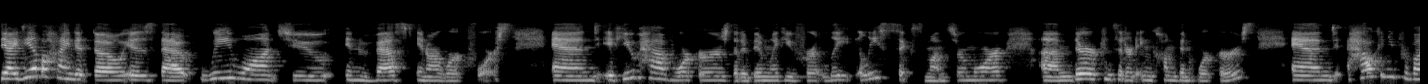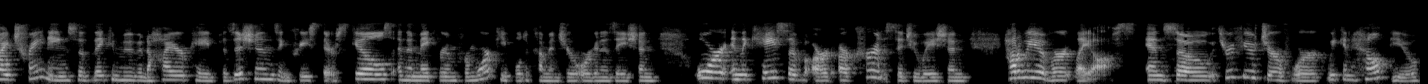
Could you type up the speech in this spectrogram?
The idea behind it, though, is that we want to invest in our workforce. And if you have workers that have been with you for at, le at least six months or more, more, um, they're considered incumbent workers. And how can you provide training so that they can move into higher paid positions, increase their skills, and then make room for more people to come into your organization? Or in the case of our, our current situation, how do we avert layoffs? And so through Future of Work, we can help you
